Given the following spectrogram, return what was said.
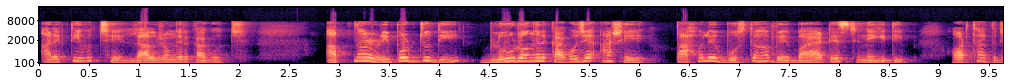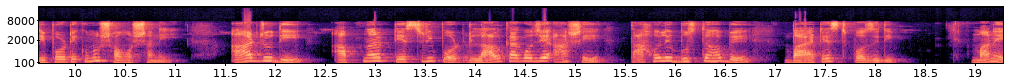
আরেকটি হচ্ছে লাল রঙের কাগজ। আপনার রিপোর্ট যদি ব্লু রঙের কাগজে আসে, তাহলে বুঝতে হবে বায়োটেস্ট নেগেটিভ, অর্থাৎ রিপোর্টে কোনো সমস্যা নেই। আর যদি আপনার টেস্ট রিপোর্ট লাল কাগজে আসে, তাহলে বুঝতে হবে বায়োটেস্ট পজিটিভ মানে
